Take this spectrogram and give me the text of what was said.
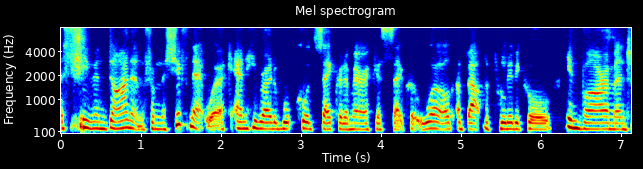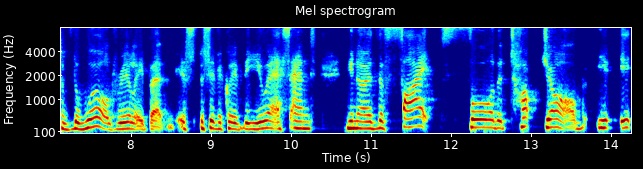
Stephen Dinan from the Shift Network, and he wrote a book called Sacred America, Sacred World about the political environment of the world, really, but specifically of the US. And, you know, the fight for the top job, it, it,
